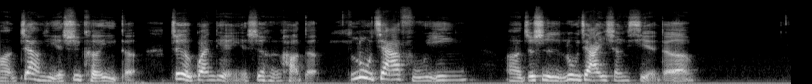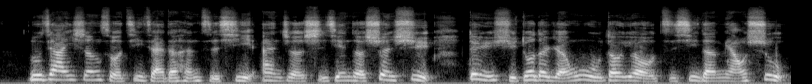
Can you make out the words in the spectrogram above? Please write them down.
啊，这样也是可以的。这个观点也是很好的。路加福音啊，就是路加医生写的，路加医生所记载的很仔细，按着时间的顺序，对于许多的人物都有仔细的描述。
